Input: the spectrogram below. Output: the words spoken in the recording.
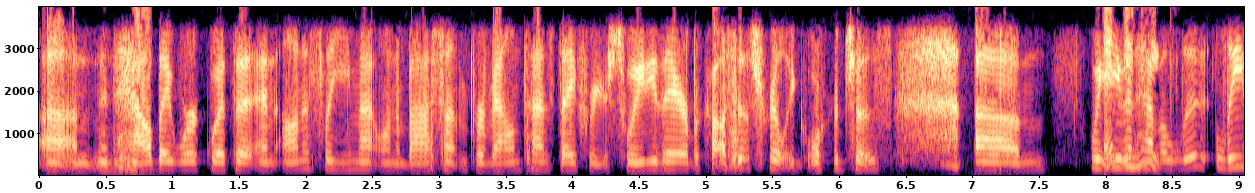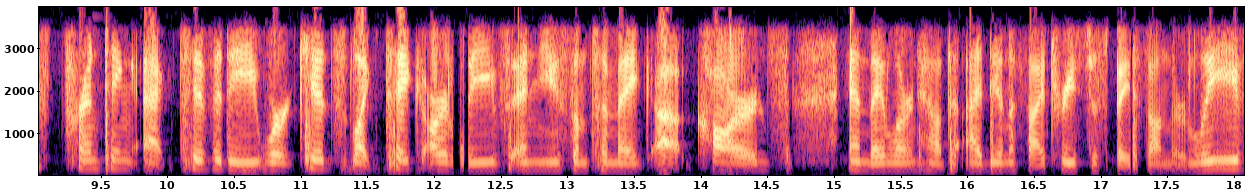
um, and how they work with it. And honestly, you might want to buy something for Valentine's Day for your sweetie there because it's really gorgeous. Um, we And even have a li- leaf printing activity where kids like take our leaves and use them to make uh, cards, and they learn how to identify trees just based on their leaves.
